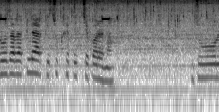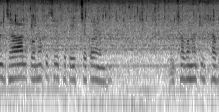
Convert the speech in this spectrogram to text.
রোজা রাখলে আর কিছু খেতে ইচ্ছে করে না। ঝোল, ঝাল কোনো কিছুই খেতে ইচ্ছে করে না। খাব না কি খাব,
